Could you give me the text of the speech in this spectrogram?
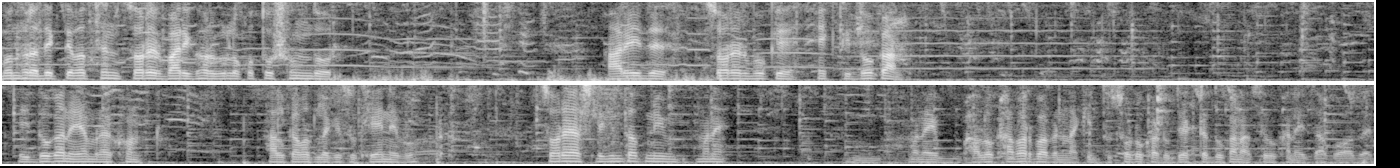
বন্ধুরা দেখতে পাচ্ছেন, চরের বাড়ি ঘরগুলো কত সুন্দর। আর এই যে চরের বুকে একটি দোকান। এই দোকানে আমরা এখন হালকা পাতলা কিছু খেয়ে নেব। চরে আসলে কিন্তু আপনি মানে মানে ভালো খাবার পাবেন না, কিন্তু ছোটোখাটো দু একটা দোকান আছে, ওখানে যা পাওয়া যায়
